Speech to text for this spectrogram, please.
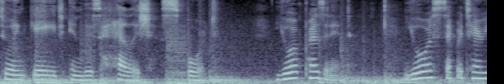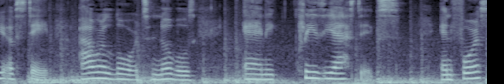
to engage in this hellish sport. Your president, your Secretary of State, our lords, nobles, and ecclesiastics, enforce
